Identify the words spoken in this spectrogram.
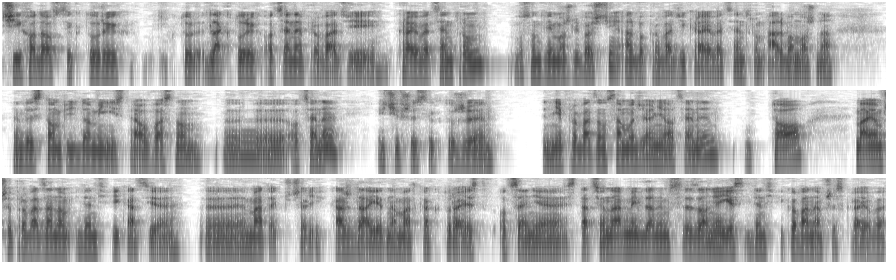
ci hodowcy, których, który, dla których ocenę prowadzi Krajowe Centrum, bo są dwie możliwości, albo prowadzi Krajowe Centrum, albo można wystąpić do ministra o własną y, ocenę. I ci wszyscy, którzy nie prowadzą samodzielnie oceny, to mają przeprowadzaną identyfikację y, matek pszczelich. Każda jedna matka, która jest w ocenie stacjonarnej w danym sezonie, jest identyfikowana przez Krajowe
